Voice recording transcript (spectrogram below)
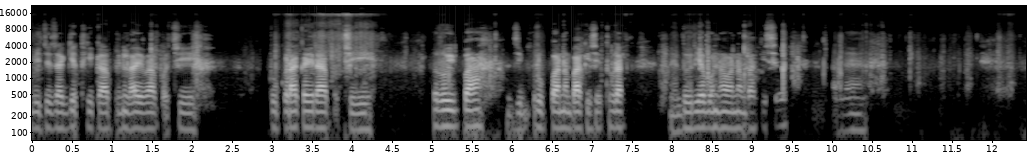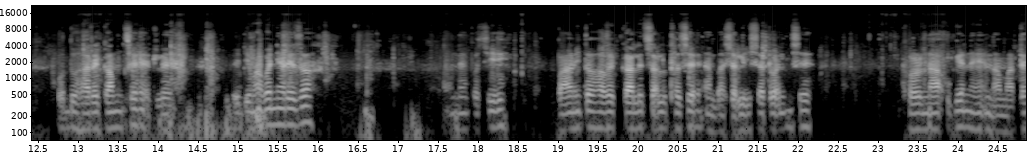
બીજી જગ્યાથી કાપીને લાવ્યા, પછી ટુકડા કર્યા, પછી રૂપા હજી રૂપાના બાકી છે થોડાક ને દુરિયા બનાવવાના બાકી છે. અને બધું હારે કામ છે, એટલે રેડીમાં બન્યા રહેજો. અને પછી પાણી તો હવે કાલે ચાલુ થશે એમ પાછા છાંટવાની છે. ફળ ના ઉગે ને એના માટે.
